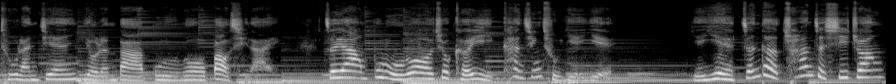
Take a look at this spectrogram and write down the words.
突然间，有人把布鲁诺抱起来，这样布鲁诺就可以看清楚爷爷。爷爷真的穿着西装，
